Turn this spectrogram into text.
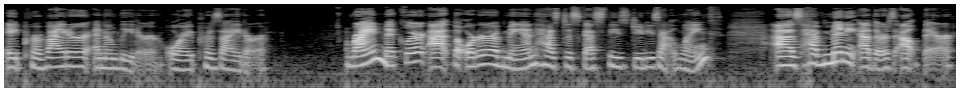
a provider, and a leader or a presider. Ryan Michler at the Order of Man has discussed these duties at length, as have many others out there.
